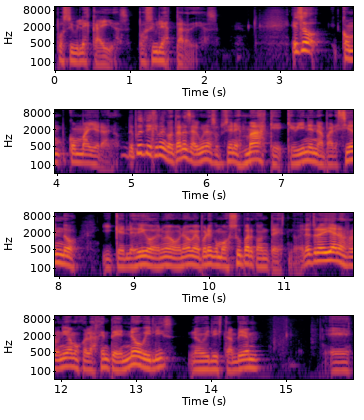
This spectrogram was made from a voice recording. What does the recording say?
posibles caídas, posibles pérdidas. Eso con, Mayorano. Después déjenme contarles algunas opciones más que, vienen apareciendo y que les digo de nuevo, ¿no? Me pone como súper contexto. El otro día nos reuníamos con la gente de Nobilis, Nobilis también, eh,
